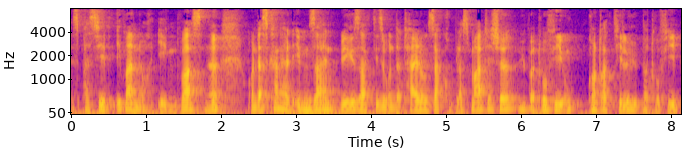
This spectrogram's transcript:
es passiert immer noch irgendwas, ne? Und das kann halt eben sein, wie gesagt, diese Unterteilung sakroplasmatische Hypertrophie und kontraktile Hypertrophie.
